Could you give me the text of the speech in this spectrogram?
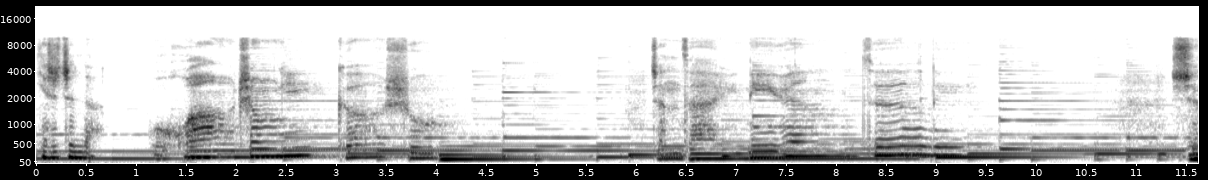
也是真的。我化成一棵树，站在你院子里，伸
